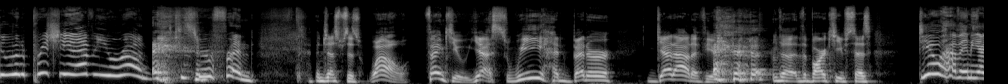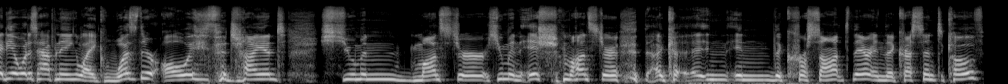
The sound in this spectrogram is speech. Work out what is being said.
would appreciate having you around because you're a friend. And Jasper says, "Wow, thank you. Yes, we had better get out of here." the The barkeep says. Do you have any idea what is happening? Like, was there always a giant human monster, human-ish monster uh, in in the croissant there in the Crescent Cove,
